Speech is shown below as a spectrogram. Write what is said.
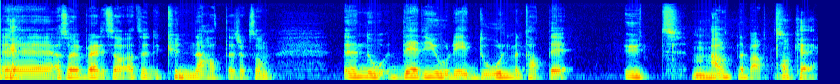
Ok. Eh, altså litt sånn At du kunne hatt et slags sånn eh, no, Det du gjorde i Idol, men tatt det ut. Out and about. Okay.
